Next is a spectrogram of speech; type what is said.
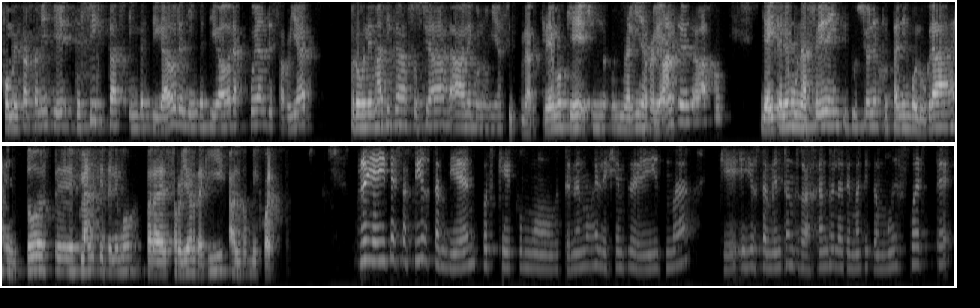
fomentar también que tesistas, investigadores y investigadoras puedan desarrollar problemáticas asociadas a la economía circular. Creemos que es una línea relevante de trabajo y ahí tenemos una serie de instituciones que están involucradas en todo este plan que tenemos para desarrollar de aquí al 2040. Bueno, y hay desafíos también, porque como tenemos el ejemplo de IDMA, que ellos también están trabajando en la temática muy fuerte,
